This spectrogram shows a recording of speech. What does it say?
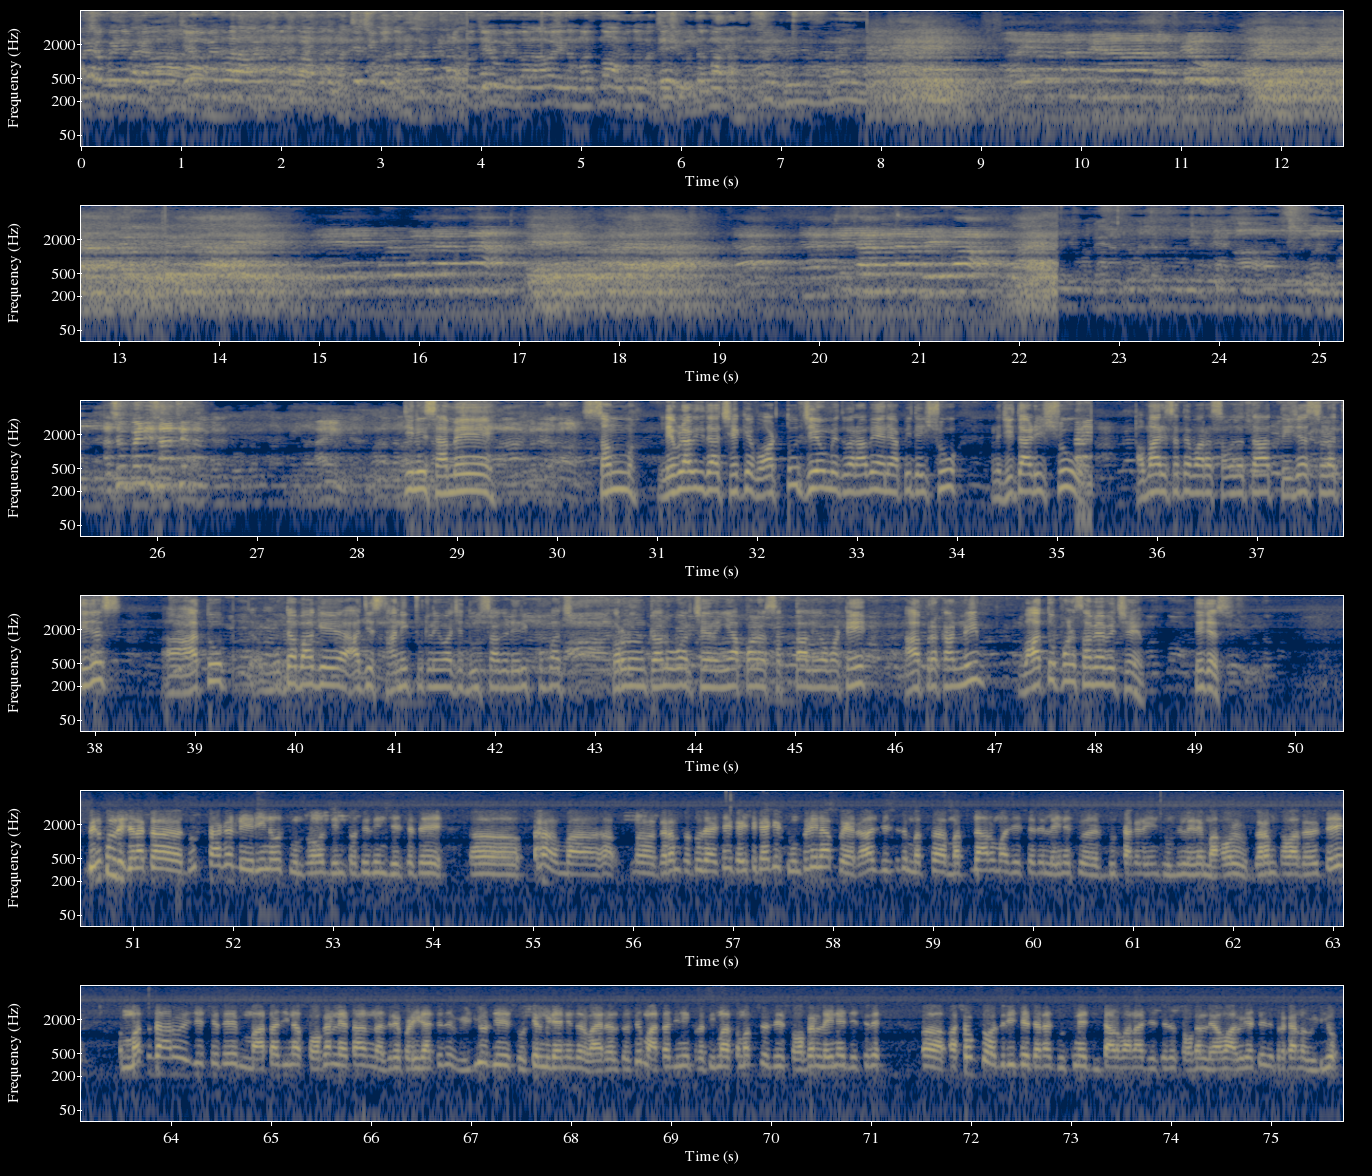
અશોકભાઈની પેનલમાં જે ઉમેદવાર આવે મત આપો તો વચ્ચે સિકોતર જે ઉમેદવાર આવે એને મત નો આપો તો વચ્ચે સિકોતર માતા. અશોકભાઈની સાથે જીની સામે સમ લેવડાવી દીધા છે કે વોટ તો જે ઉમેદવાર આવે એને આપી દઈશું અને જીતાડીશું. અમારી સાથે મારા સંવાદદાતા તેજસ સડા તેજસ, આ તો મોટાભાગે આજે સ્થાનિક ચૂંટણીમાં છે, દૂધસાગર ડેરી ખૂબ જ કરોડોનું ટર્નઓવર છે અને અહીંયા પણ સત્તા લેવા માટે આ પ્રકારની વાતો પણ સામે આવે છે. તેજસ. બિલકુલ જરાક દૂધસાગર ડેરીનો ચૂંટણો દિન પ્રતિદિન જે છે તે ગરમ થતો જાય છે. કહી શકાય કે ચૂંટણીના પહેલા જે છે તે મત- મતદારોમાં જે છે તે લઈને દૂધસાગર ડેરીની ચૂંટણી લઈને માહોલ ગરમ થવા ગયો છે. મતદારો જે છે તે માતાજીના સોગન લેતા નજરે પડી રહ્યા છે. વીડિયો જે સોશિયલ મીડિયાની અંદર વાયરલ થયો છે, માતાજીની પ્રતિમા સમક્ષ જે સોગન લઈને જે છે તે અશોક ચૌધરી છે તેના જૂથને જીતાડવાના જે છે તે સોગન લેવામાં આવી રહ્યા છે. તે પ્રકારનો વીડિયો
